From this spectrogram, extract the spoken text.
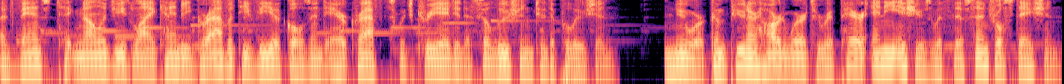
advanced technologies like anti-gravity vehicles and aircrafts which created a solution to the pollution. Newer computer hardware to repair any issues with the central station.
